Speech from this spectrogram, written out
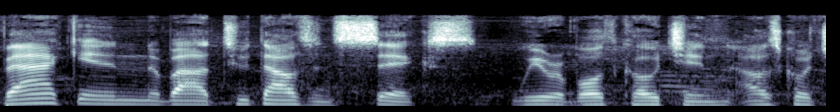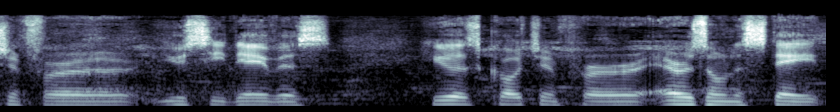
Back in about 2006, we were both coaching. I was coaching for UC Davis. He was coaching for Arizona State,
